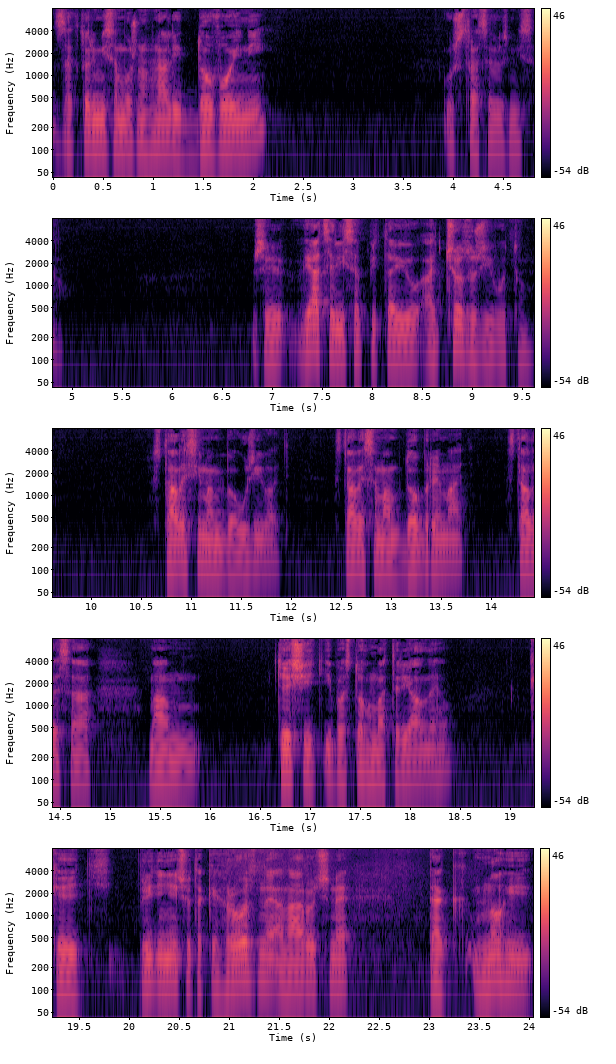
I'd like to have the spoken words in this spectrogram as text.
za ktorými sa možno hnali do vojny, už strácajú zmysel. Že viacerí sa pýtajú, a čo so životom? Stále si mám iba užívať? Stále sa mám dobre mať? Stále sa mám tešiť iba z toho materiálneho? Keď príde niečo také hrozné a náročné, tak mnohí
